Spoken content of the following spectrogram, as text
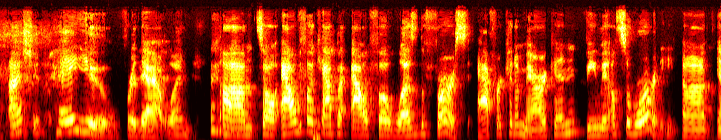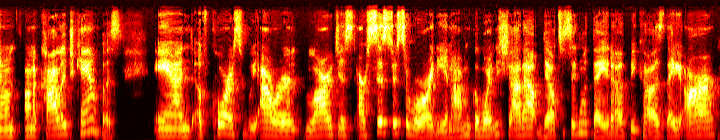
I should pay you for that one. um, so Alpha Kappa Alpha was the first African American female sorority uh, on, on a college campus. And of course, we our largest, our sister sorority, and I'm going to shout out Delta Sigma Theta because they are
